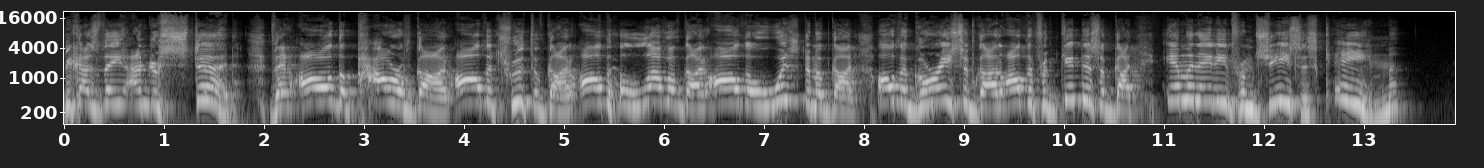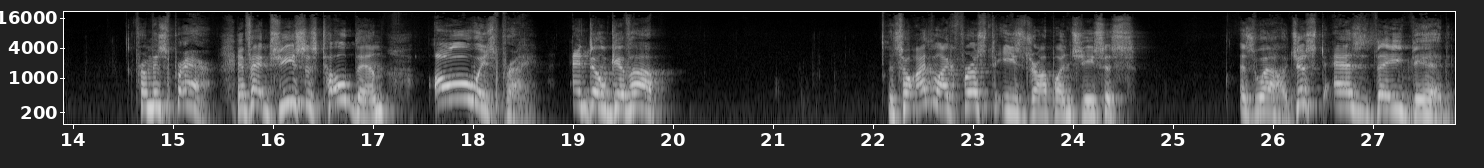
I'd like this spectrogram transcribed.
because they understood that all the power of God, all the truth of God, all the love of God, all the wisdom of God, all the grace of God, all the forgiveness of God emanating from Jesus came from his prayer. In fact, Jesus told them, always pray and don't give up. And so I'd like for us to eavesdrop on Jesus as well, just as they did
